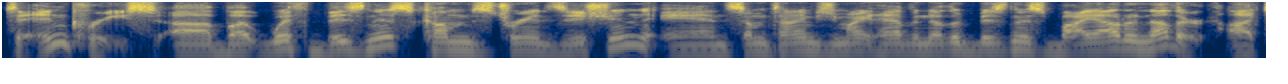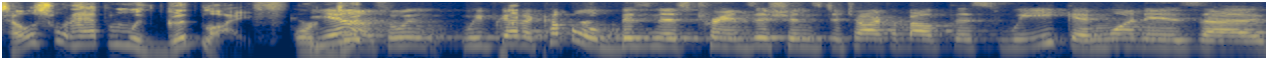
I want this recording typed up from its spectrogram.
to increase. Uh, but with business comes transition, and sometimes you might have another business buy out another. Uh, tell us what happened with Good Life. Or yeah, good- so we've got a couple of business transitions to talk about this week, and one is uh,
